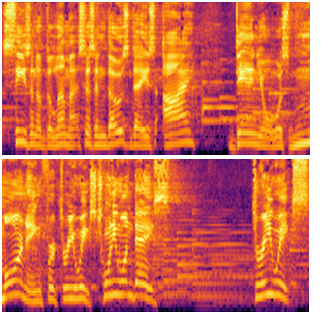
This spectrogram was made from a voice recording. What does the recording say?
season of dilemma. It says, In those days, I, Daniel, was mourning for three weeks, 21 days, three weeks.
